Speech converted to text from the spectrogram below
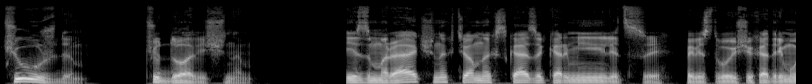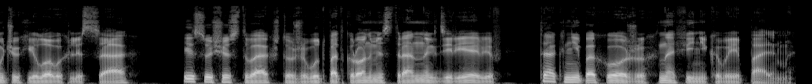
чуждым, чудовищным. Из мрачных темных сказок кормилицы, повествующих о дремучих еловых лесах и существах, что живут под кронами странных деревьев, так не похожих на финиковые пальмы.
